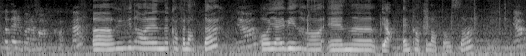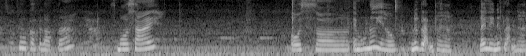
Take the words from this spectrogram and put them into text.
Skal dere bare ha kaffe? Uh, hun vil ha en kaffe latte, Ja. og jeg vil ha en, eh, ja, en kaffe latte også. Ja. To. To kaffe latte, Ja. små size. Og så, em uống nước gì không? Nước lạnh thôi hả? Lấy ly nước lạnh hả?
